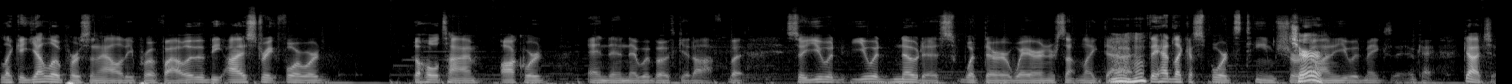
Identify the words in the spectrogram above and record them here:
like a yellow personality profile. It would be eyes straight forward the whole time, awkward, and then they would both get off. But so you would you would notice what they're wearing or something like that. Mm-hmm. If they had like a sports team shirt Sure. on, you would make okay, gotcha.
